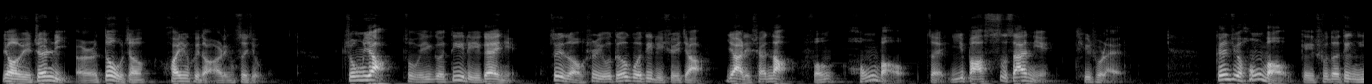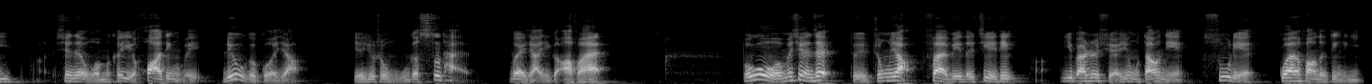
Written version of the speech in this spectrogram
要为真理而斗争。欢迎回到二零四九。中亚作为一个地理概念，最早是由德国地理学家亚历山大·冯·洪堡在1843年提出来的。根据洪堡给出的定义啊，现在我们可以划定为六个国家，也就是五个斯坦外加一个阿富汗。不过我们现在对中亚范围的界定啊，一般是选用当年苏联官方的定义，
